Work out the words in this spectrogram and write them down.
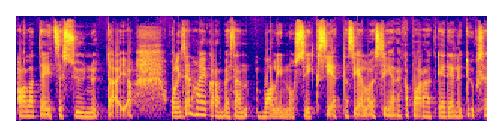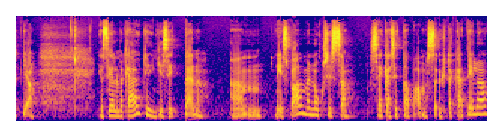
alateitse synnyttää. Ja olin sen haikaranpesän valinnut siksi, että siellä olisi siihen ehkä parhaat edellytykset. Ja, ja siellä me käytiinkin sitten äm, niissä valmennuksissa sekä sitten tapaamassa yhtä kätilöä.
